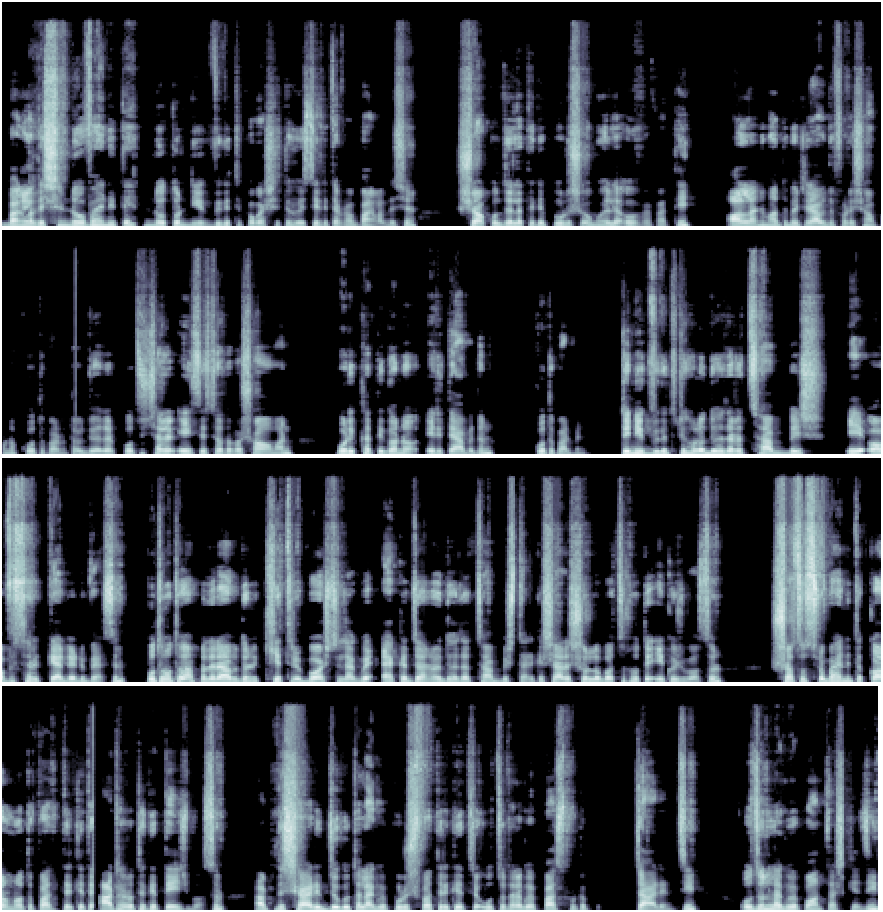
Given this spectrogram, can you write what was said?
বাংলাদেশের নৌবাহিনীতে নতুন নিয়োগ বিজ্ঞপ্তি প্রকাশিত হয়েছে। এটিতে আপনার বাংলাদেশের সকল জেলা থেকে পুরুষ ও মহিলা উভয় অনলাইনের মাধ্যমে এটির আবেদন ফর্ম সম্পন্ন করতে পারবেন। তবে দুই হাজার পঁচিশ সালের এইচএসসি অথবা সমমান পরীক্ষার্থীগণও এটিতে আবেদন করতে পারবেন। তো নিয়োগ বিজ্ঞপ্তিটি হলো দুই হাজার ছাব্বিশ এ অফিসার ক্যাডেট ব্যাচের প্রথমত আপনাদের আবেদনের ক্ষেত্রে বয়সটি লাগবে এক জানুয়ারি দুই হাজার ছাব্বিশ তারিখে, সাড়ে ষোলো বছর হতে একুশ বছর। সশস্ত্র বাহিনীতে কর্মরত প্রার্থীদের ক্ষেত্রে আঠারো থেকে তেইশ বছর। আপনাদের শারীরিক যোগ্যতা লাগবে পুরুষ প্রার্থীর ক্ষেত্রে উচ্চতা লাগবে পাঁচ ফুট চার ইঞ্চি, ওজন লাগবে পঞ্চাশ কেজি,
